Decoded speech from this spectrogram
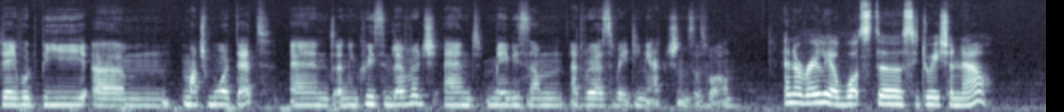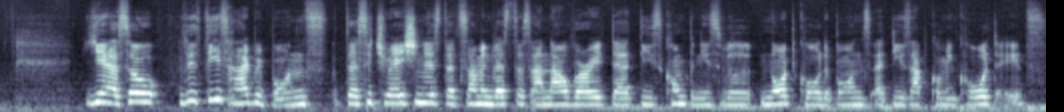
they would be um, much more debt and an increase in leverage and maybe some adverse rating actions as well. And Aurelia, what's the situation now? Yeah, so with these hybrid bonds, the situation is that some investors are now worried that these companies will not call the bonds at these upcoming call dates,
